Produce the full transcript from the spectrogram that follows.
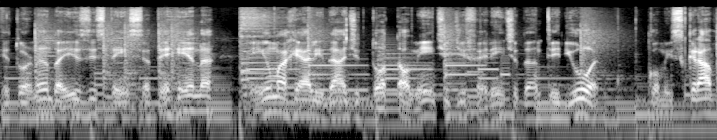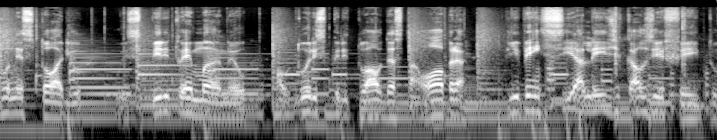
retornando à existência terrena em uma realidade totalmente diferente da anterior. Como escravo Nestório, o espírito Emmanuel, autor espiritual desta obra, vivencia a lei de causa e efeito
